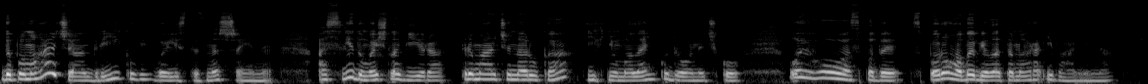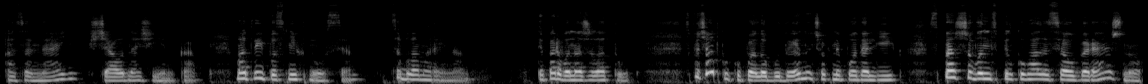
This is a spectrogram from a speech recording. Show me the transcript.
допомагаючи Андрійкові вилізти з машини. А слідом вийшла Віра, тримаючи на руках їхню маленьку донечку. Ой господи, з порога вибігла Тамара Іванівна, а за нею ще одна жінка. Матвій посміхнувся. Це була Марина. Тепер вона жила тут. Спочатку купила будиночок неподалік. Спершу вони спілкувалися обережно,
